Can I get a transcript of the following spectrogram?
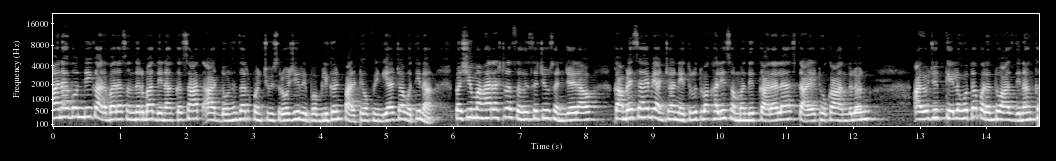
अनागोंदी कारभारासंदर्भात दिनांक सात आठ दोन हजार पंचवीस रोजी रिपब्लिकन पार्टी ऑफ इंडियाच्या वतीनं पश्चिम महाराष्ट्र सहसचिव संजयराव कांबळेसाहेब यांच्या नेतृत्वाखाली संबंधित कार्यालयास टाळे ठोका आंदोलन आयोजित केलं होतं परंतु आज दिनांक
